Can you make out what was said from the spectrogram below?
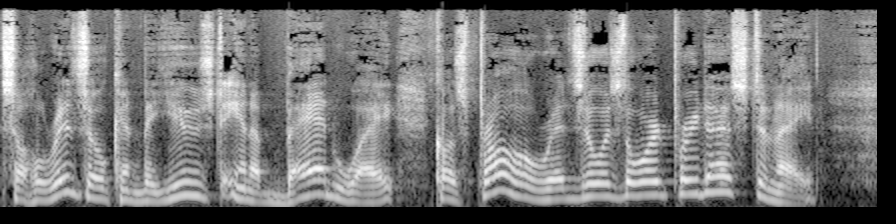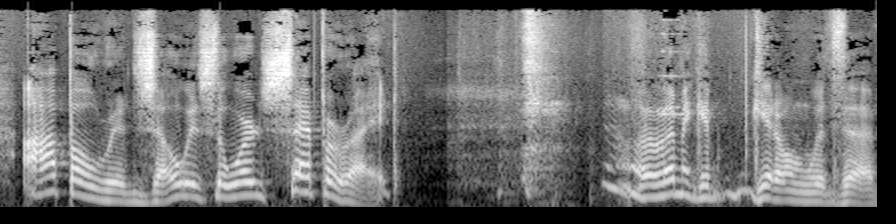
So horizo can be used in a bad way because prohorizo is the word predestinate. Aporizo is the word separate. Well, let me get get on with. Uh,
